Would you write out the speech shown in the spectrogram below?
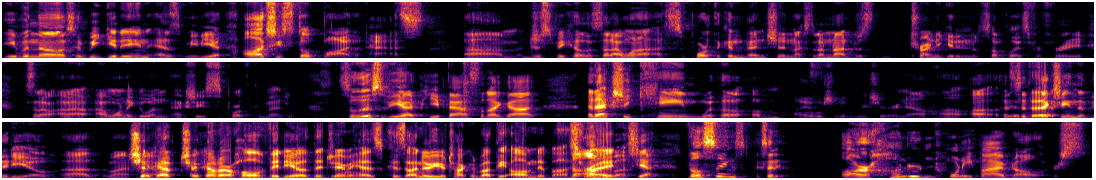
even though I said we get in as media, I'll actually still buy the pass. Um, just because I said I want to support the convention. I said I'm not just trying to get into someplace for free. So I, I want to go and actually support the convention. So this VIP pass that I got, it actually came with a. Um, I wish I could reach it right now. Uh, uh, it's, it's actually in the video. Uh, my- check my- out check out our whole video that Jeremy has because I know you're talking about the omnibus, the right? omnibus. Yeah, those things. I said are 125 dollars.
